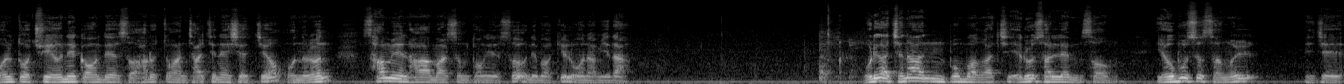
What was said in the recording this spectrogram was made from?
오늘 또 주의 은혜 가운데서 하루 동안 잘 지내셨죠? 오늘은 사무엘하 말씀 통해서 은혜 받길 원합니다. 우리가 지난 본바 같이 예루살렘 성 여부스 성을 이제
